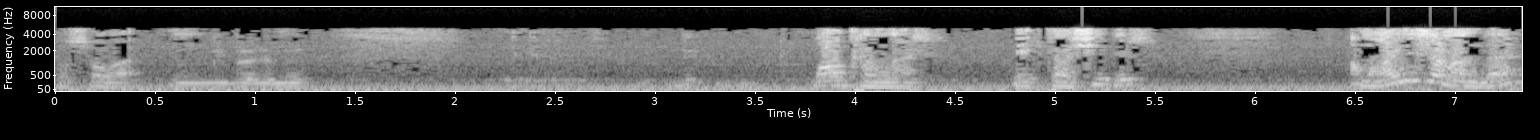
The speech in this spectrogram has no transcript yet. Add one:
Kosova'nın bir bölümü Balkanlar Bektaşi'dir. Ama aynı zamanda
